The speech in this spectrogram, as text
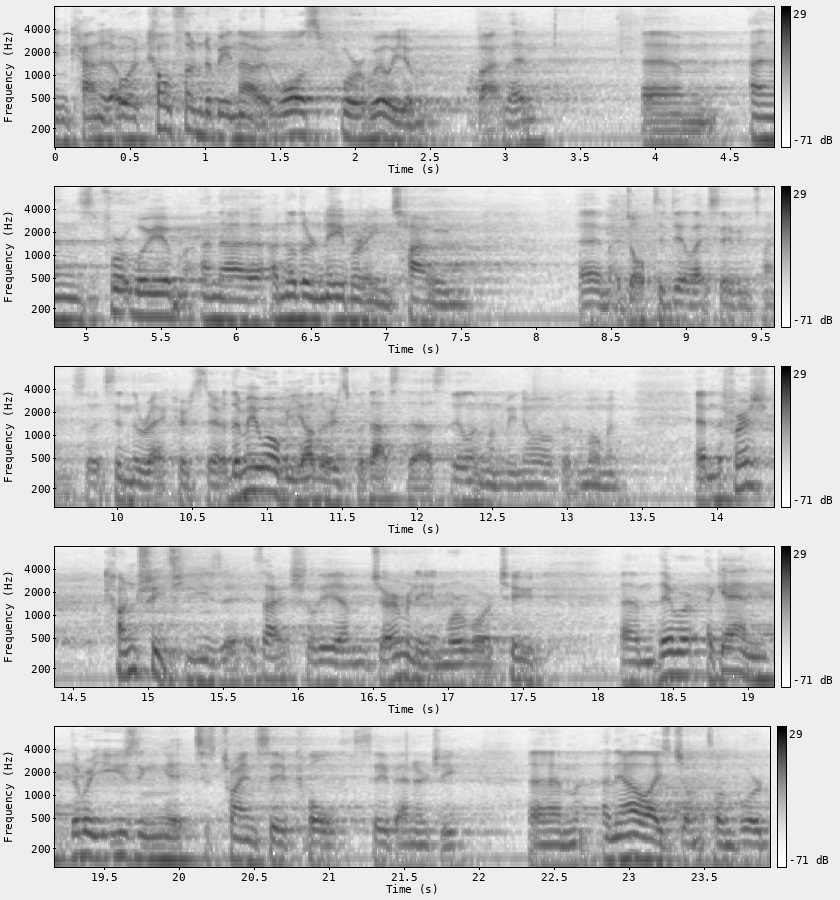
in Canada, or called Thunder Bay now. It was Fort William back then. Um, and Fort William and uh, another neighbouring town um, adopted daylight saving time, so it's in the records there. There may well be others, but that's the, that's the only one we know of at the moment. Um, the first country to use it is actually um, Germany in World War II. Um, they were, again, they were using it to try and save coal, save energy. Um, and the Allies jumped on board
